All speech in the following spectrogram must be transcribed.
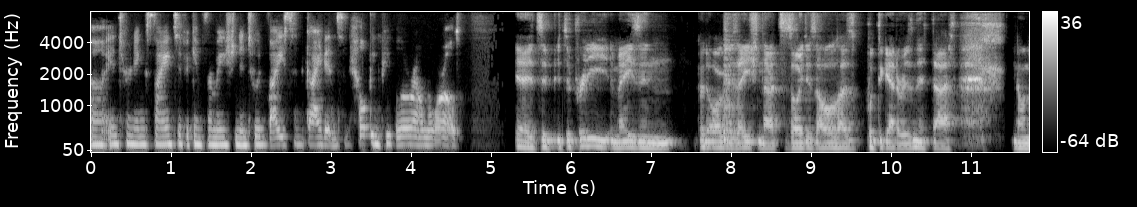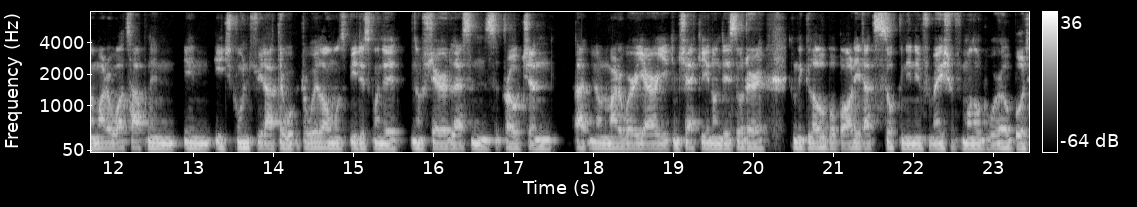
uh, in turning scientific information into advice and guidance and helping people around the world. Yeah, it's a, it's a pretty amazing good organization that society as a whole has put together, isn't it? That you know, no matter what's happening in each country, that there, there will almost be this kind of you know shared lessons approach, and that you know, no matter where you are, you can check in on this other kind of global body that's sucking in information from all over the world. But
